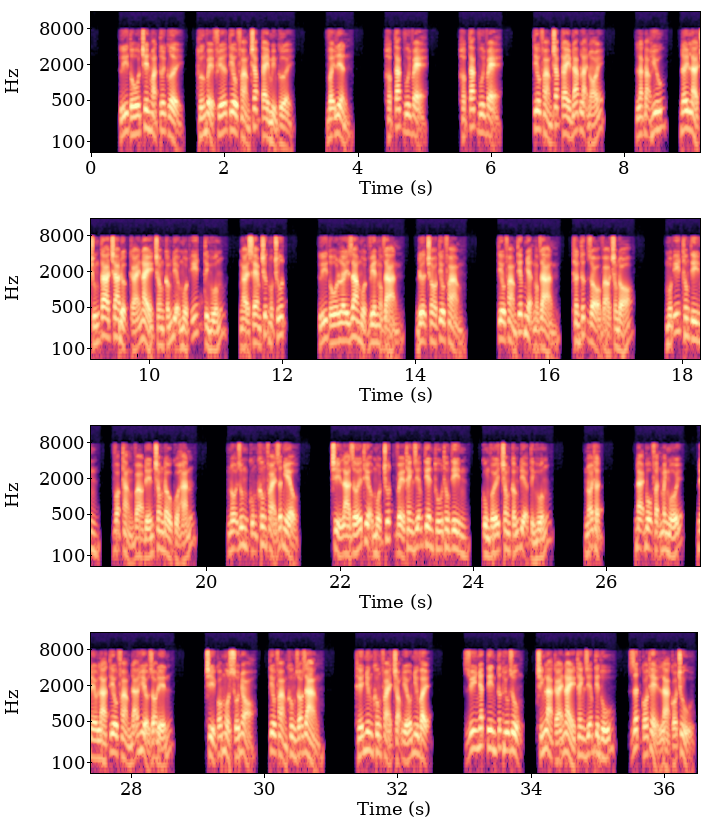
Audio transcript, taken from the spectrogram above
Lý tố trên mặt tươi cười, hướng về phía tiêu phàm chắp tay mỉm cười. Vậy liền. Hợp tác vui vẻ. Hợp tác vui vẻ. Tiêu phàm chắp tay đáp lại nói. Lạc đạo hữu, đây là chúng ta tra được cái này trong cấm địa một ít tình huống, ngài xem trước một chút. Lý tố lấy ra một viên ngọc giản, đưa cho tiêu phàm. Tiêu phàm tiếp nhận ngọc giản, thân thức dò vào trong đó. Một ít thông tin, vọt thẳng vào đến trong đầu của hắn. Nội dung cũng không phải rất nhiều. Chỉ là giới thiệu một chút về thanh diễm tiên thú thông tin, cùng với trong cấm địa tình huống. Nói thật đại bộ phận manh mối đều là tiêu phàm đã hiểu rõ đến. Chỉ có một số nhỏ, tiêu phàm không rõ ràng. Thế nhưng không phải trọng yếu như vậy. Duy nhất tin tức hữu dụng chính là cái này thanh diễm tiên thú, rất có thể là có chủ.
